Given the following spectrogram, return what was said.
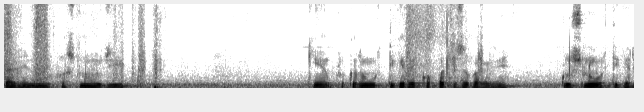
चार नंबर प्रश्न हो प्रकार मूर्ति के कपा चाष कर कृष्ण मूर्ति के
